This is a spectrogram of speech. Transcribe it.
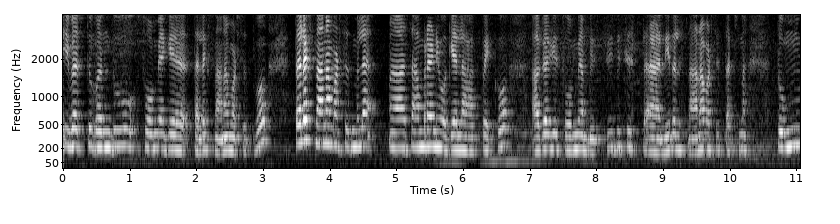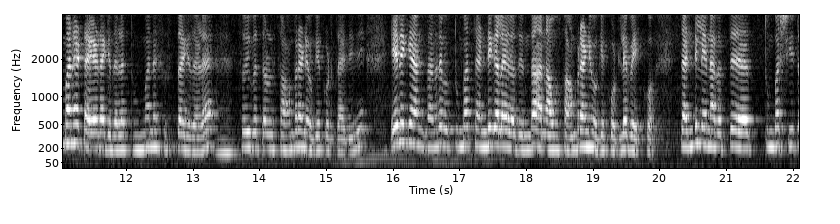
ಇವತ್ತು ಬಂದು ಸೌಮ್ಯಗೆ ತಲೆಗೆ ಸ್ನಾನ ಮಾಡಿಸಿದ್ವು. ತಲೆಗೆ ಸ್ನಾನ ಮಾಡಿಸಿದ್ಮೇಲೆ ಸಾಂಬ್ರಾಣಿ ಹೊಗೆ ಎಲ್ಲ ಹಾಕಬೇಕು. ಹಾಗಾಗಿ ಸೌಮ್ಯ ಬಿಸಿ ಬಿಸಿ ನೀರಲ್ಲಿ ಸ್ನಾನ ಮಾಡಿಸಿದ ತಕ್ಷಣ ತುಂಬಾ ಟಯರ್ಡ್ ಆಗಿದ್ದಾಳೆ ತುಂಬಾ ಸುಸ್ತಾಗಿದ್ದಾಳೆ. ಸೊ ಇವತ್ತು ಅವಳಿಗೆ ಸಾಂಬ್ರಾಣಿ ಹೊಗೆ ಕೊಡ್ತಾ ಇದ್ದೀವಿ. ಏನಕ್ಕೆ ಅಂತಂದರೆ ಇವಾಗ ತುಂಬ ಥಂಡಿಗೆಲ್ಲ ಇರೋದ್ರಿಂದ ನಾವು ಸಾಂಬ್ರಾಣಿ ಹೊಗೆ ಕೊಡಲೇಬೇಕು. ಥಂಡಿಲಿ ಏನಾಗುತ್ತೆ ತುಂಬ ಶೀತ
